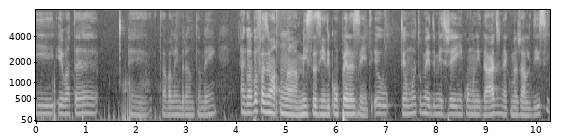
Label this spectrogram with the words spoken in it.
E eu até estava é, lembrando também. Agora vou fazer uma, uma missazinha de com presente. Eu tenho muito medo de mexer em comunidades, né? Como eu já lhe disse,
